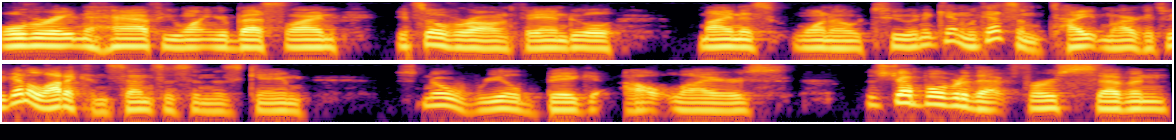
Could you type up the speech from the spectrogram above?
Over eight and a half, you want your best line. It's over on FanDuel minus 102. And again, we got some tight markets. We got a lot of consensus in this game. There's no real big outliers. Let's jump over to that first seven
